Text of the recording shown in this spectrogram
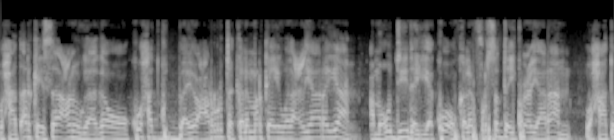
waxaad arkaysaa cunugaaga oo ku xadgudbayo carruurta kale marka ay wada ciyaarayaan ama u diidaya kuwa kale fursad ay ku ciyaaraan. Waxaad u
